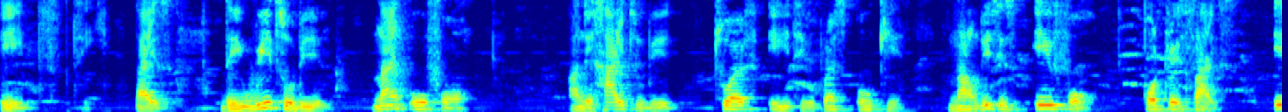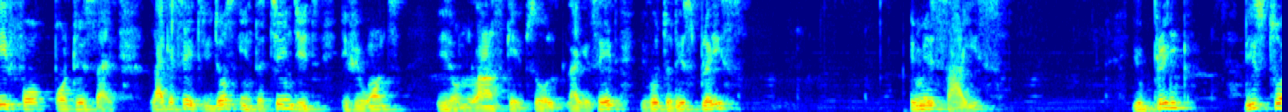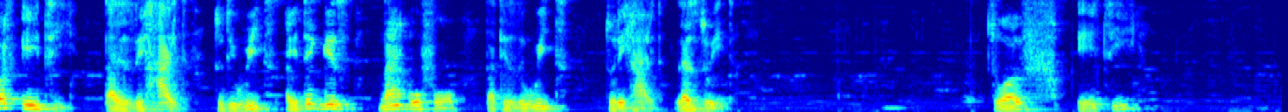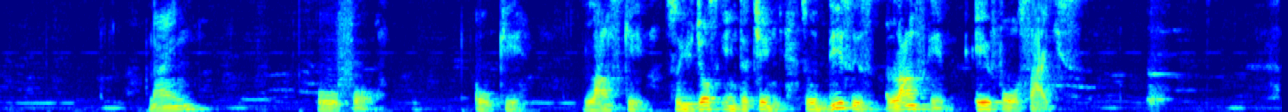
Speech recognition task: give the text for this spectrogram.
80. That is, the width will be 904 and the height will be 1280. We press OK. Now, this is A4 portrait size. A4 portrait size. Like I said, you just interchange it if you want it on landscape. So, like I said, you go to this place, image size, you bring this 1280 that is the height to the width. And you take this 904 that is the width to the height. Let's do it. 1280 904 okay landscape. So you just interchange. So this is landscape a4 size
